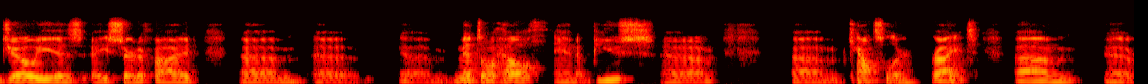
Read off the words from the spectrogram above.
Joey is a certified um, uh, um, mental health and abuse um, um, counselor, right? Uh,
